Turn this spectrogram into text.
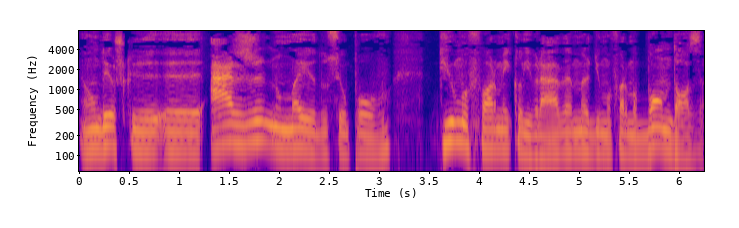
é um Deus que uh, age no meio do seu povo de uma forma equilibrada, mas de uma forma bondosa.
